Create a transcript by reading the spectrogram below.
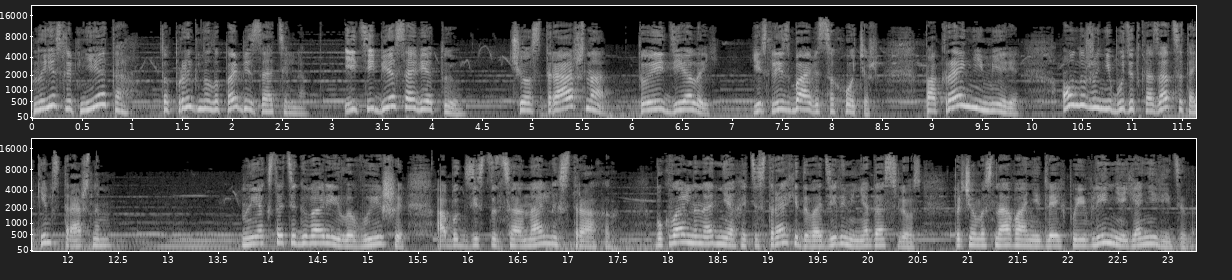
Но если б не это, то прыгнула бы обязательно. И тебе советую. Чё страшно, то и делай, если избавиться хочешь. По крайней мере, он уже не будет казаться таким страшным. Но я, кстати, говорила выше об экзистенциональных страхах. Буквально на днях эти страхи доводили меня до слез, причем оснований для их появления я не видела.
